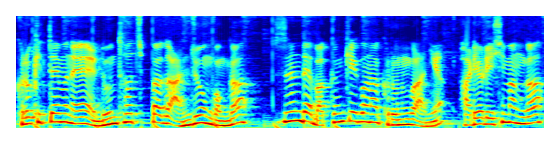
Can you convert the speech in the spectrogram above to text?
그렇기 때문에 눈 터치바가 안 좋은 건가? 쓰는데 막 끊기거나 그러는 거 아니야? 발열이 심한가?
